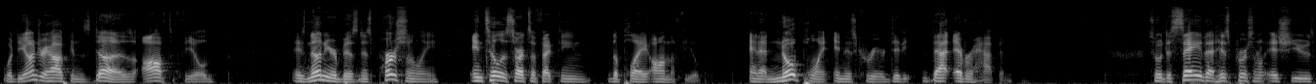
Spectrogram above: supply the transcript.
What DeAndre Hopkins does off the field is none of your business personally until it starts affecting the play on the field. And at no point in his career did he, that ever happen. So to say that his personal issues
